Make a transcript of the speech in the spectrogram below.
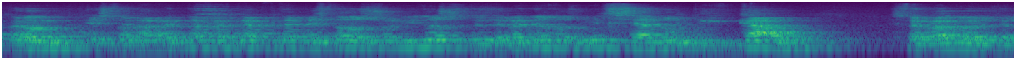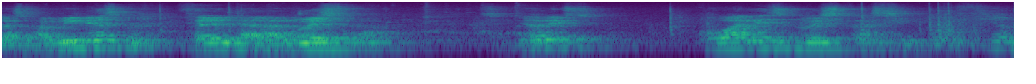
perdón, esto, la renta per cápita en Estados Unidos desde el año 2000 se ha duplicado, estoy hablando de las familias, frente a la nuestra. Señores, ¿cuál es nuestra situación?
